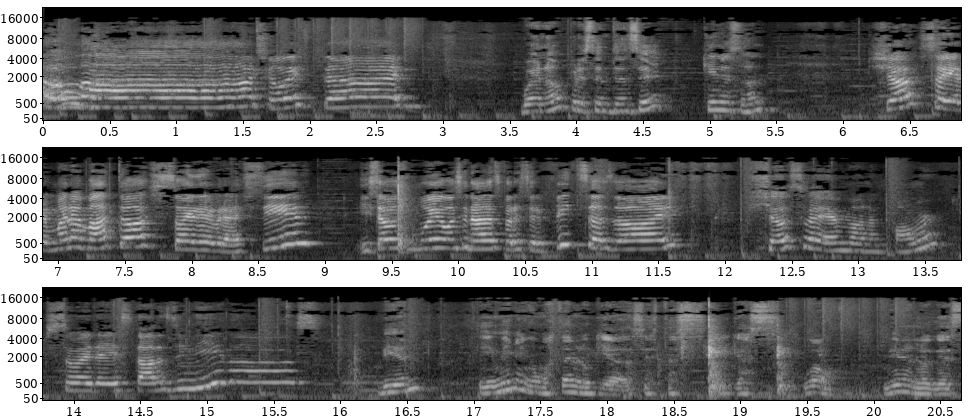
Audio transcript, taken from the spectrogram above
Hola, ¿cómo están? Bueno, preséntense. ¿Quiénes son? Yo soy hermana Matos, soy de Brasil y estamos muy emocionadas para hacer pizzas hoy. Yo soy hermana Palmer, soy de Estados Unidos. Bien. Y miren cómo están luqueadas estas chicas. Wow, miren lo que es.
